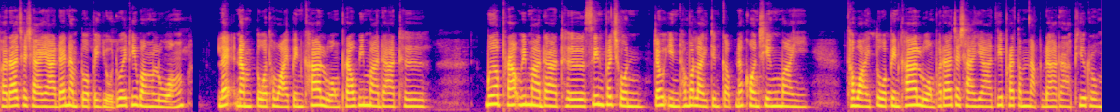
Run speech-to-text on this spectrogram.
พระราชชายาได้นำตัวไปอยู่ด้วยที่วังหลวง และนำตัวถวายเป็นข้าหลวงพระวิมาดาเธอ เมื่อพระวิมาดาเธอสิ้นพระชน เจ้าอินทวลัยจึงกลับนครเชียงใหม่ ถวายตัวเป็นข้าหลวงพระราชชายาที่พระตำหนักดาราพิรม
